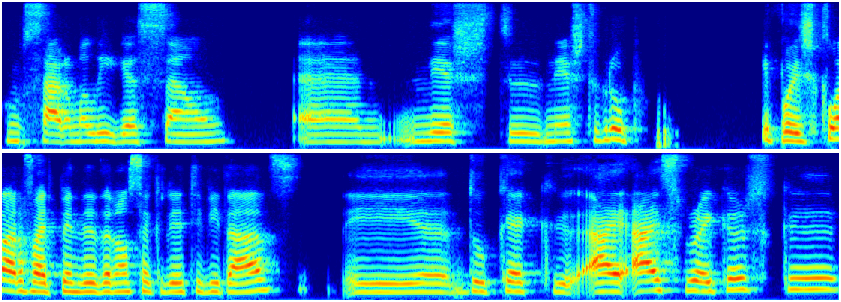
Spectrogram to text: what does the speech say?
começar uma ligação uh, neste, neste grupo. E depois, claro, vai depender da nossa criatividade e eh, do que é que. Há icebreakers que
